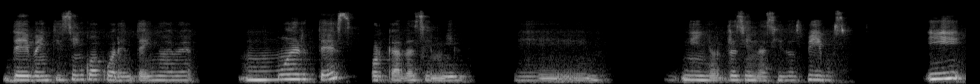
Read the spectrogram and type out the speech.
de 25 a 49 muertes por cada 100.000 niños recién nacidos vivos. Y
